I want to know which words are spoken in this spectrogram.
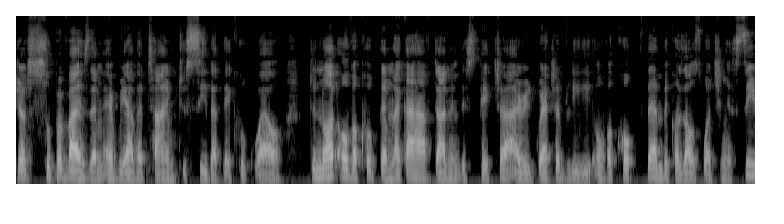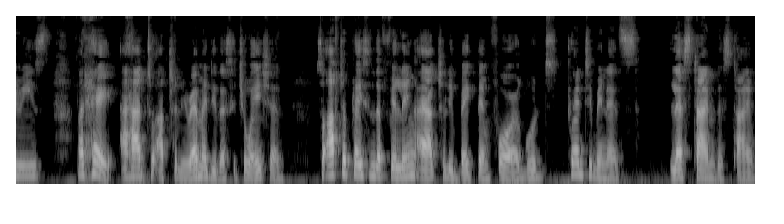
just supervise them every other time to see that they cook well. Do not overcook them like I have done in this picture. I regrettably overcooked them because I was watching a series. But hey, I had to actually remedy the situation. So after placing the filling, I actually baked them for a good 20 minutes, less time this time,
